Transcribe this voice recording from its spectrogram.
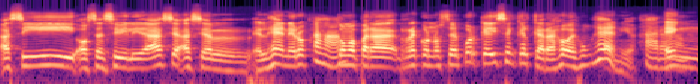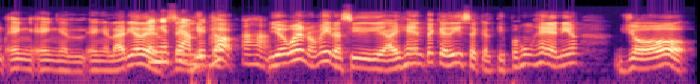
así o sensibilidad hacia, hacia el, el género Ajá. como para reconocer por qué dicen que el carajo es un genio en, en, en el, en el área del ámbito, hip hop. ajá. Y yo, bueno, mira, si hay gente que dice que el tipo es un genio, yo,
